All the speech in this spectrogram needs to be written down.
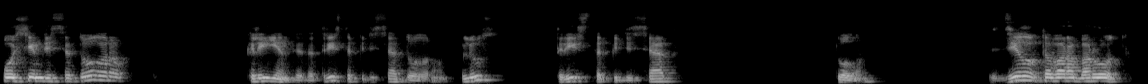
по 70 долларов клиенты это 350 долларов плюс 350 долларов. Сделав товарооборот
